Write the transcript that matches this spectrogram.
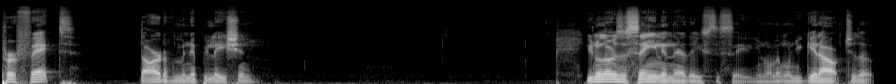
perfect the art of manipulation. You know, there was a saying in there they used to say, you know, that when you get out to the,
